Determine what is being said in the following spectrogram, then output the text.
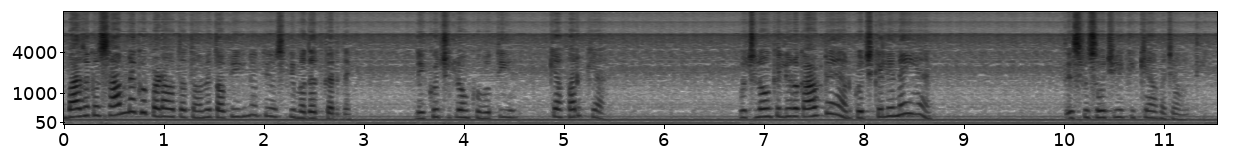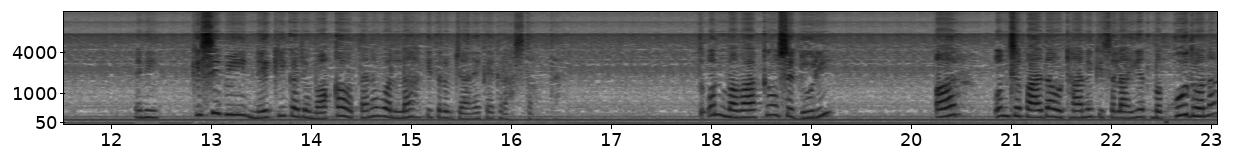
बाजू को सामने को पड़ा होता तो हमें तोफीक नहीं होती, उसकी मदद कर दें। ये कुछ लोगों को होती है। क्या फ़र्क क्या है? कुछ लोगों के लिए रुकावटें हैं और कुछ के लिए नहीं है। तो इस पर सोचिए कि क्या वजह होती है। यानी किसी भी नेकी का जो मौका होता है ना, वो अल्लाह की तरफ़ जाने का एक रास्ता होता है। तो उन मौकों से दूरी और उनसे फ़ायदा उठाने की सलाहियत मफकूद होना,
